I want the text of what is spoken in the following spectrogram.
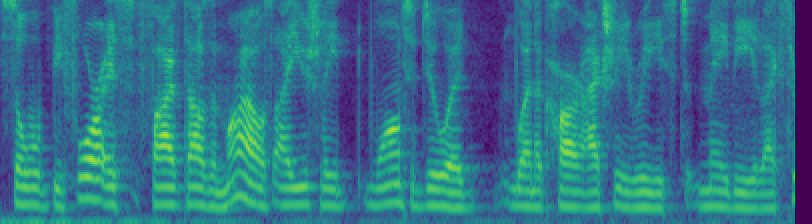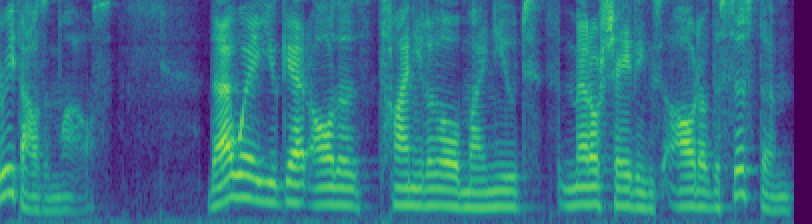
So before it's 5,000 miles, I usually want to do it when the car actually reached maybe like 3,000 miles. That way you get all the tiny little minute metal shavings out of the system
